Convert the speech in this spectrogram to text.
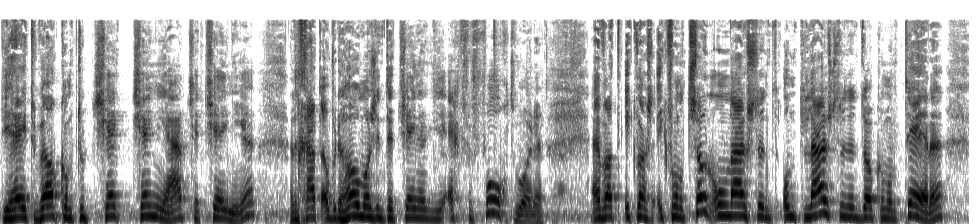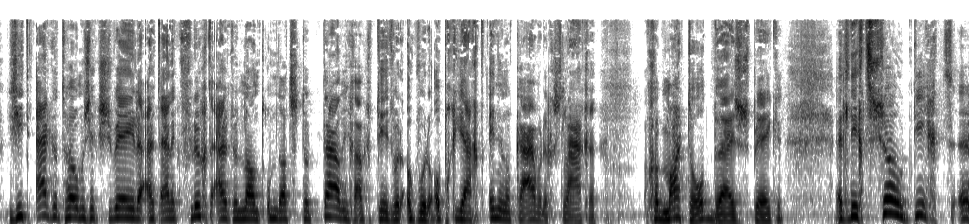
Die heet Welcome to Chechnya. Tsjetsjenië. Het gaat over de homo's in Tsjetsjenië die echt vervolgd worden. En wat ik, was, ik vond het zo'n onluisterend, ontluisterende documentaire. Je ziet eigenlijk dat homoseksuelen uiteindelijk vluchten uit hun land. Omdat ze totaal niet geaccepteerd worden. Ook worden opgejaagd en in elkaar worden geslagen. Gemarteld, bij wijze van spreken. Het ligt zo dicht. eh,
